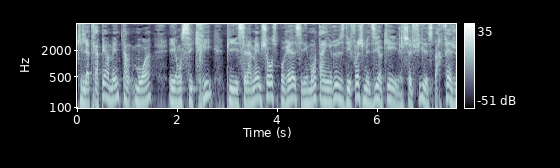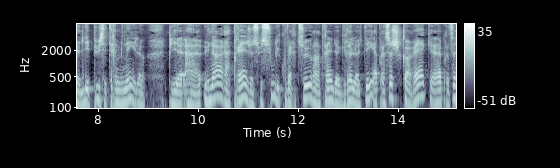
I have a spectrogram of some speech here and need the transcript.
qui l'attrapait en même temps que moi. Et on s'écrit. Puis c'est la même chose pour elle. C'est les montagnes russes. Des fois, je me dis, OK, Sophie, c'est parfait. Je l'ai pu. C'est terminé. Là. Puis euh, une heure après, je suis sous les couvertures en train de grelotter. Après ça, je suis correct. Après ça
